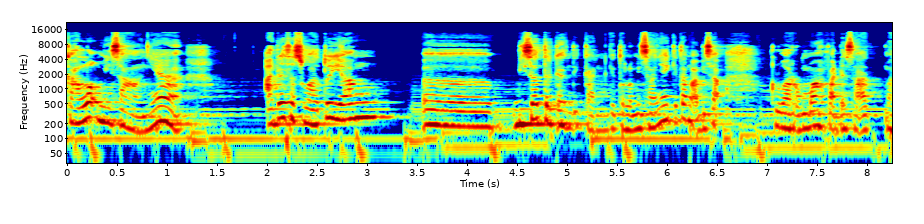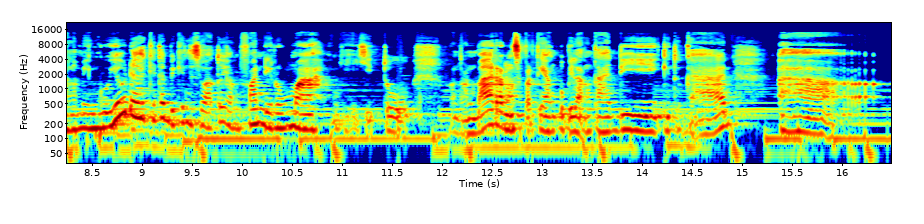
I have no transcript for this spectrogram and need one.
kalau misalnya ada sesuatu yang uh, bisa tergantikan gitu loh. Misalnya kita nggak bisa keluar rumah pada saat malam minggu ya udah kita bikin sesuatu yang fun di rumah gitu. Nonton bareng seperti yang aku bilang tadi gitu kan. Uh,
